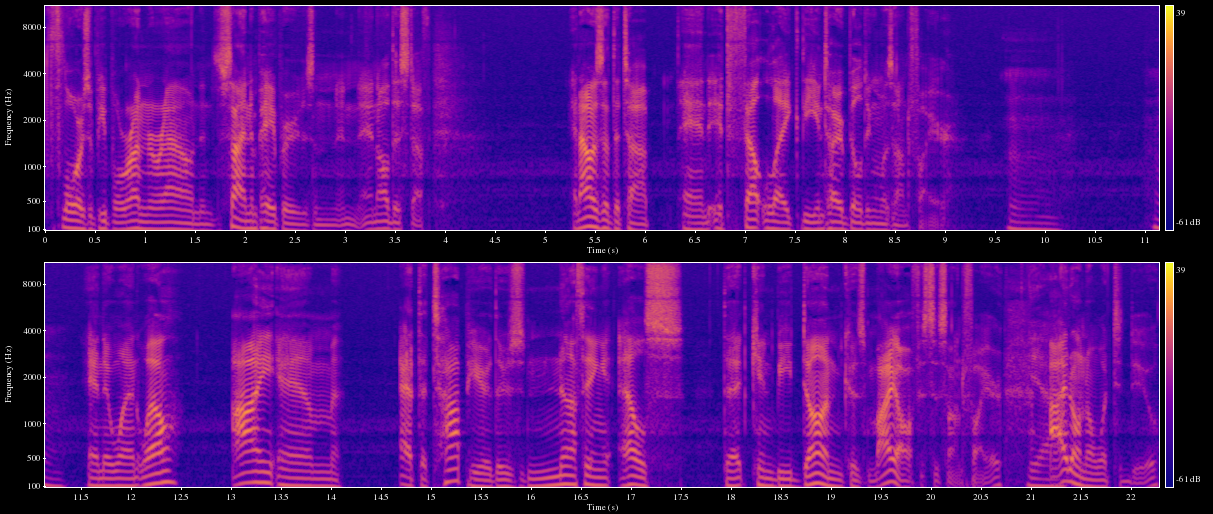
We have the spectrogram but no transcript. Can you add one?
floors of people running around and signing papers and, and, and all this stuff. And I was at the top, and it felt like the entire building was on fire. Hmm. Hmm. And it went, well, I am at the top here. There's nothing else that can be done because my office is on fire. Yeah. I don't know what to do.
